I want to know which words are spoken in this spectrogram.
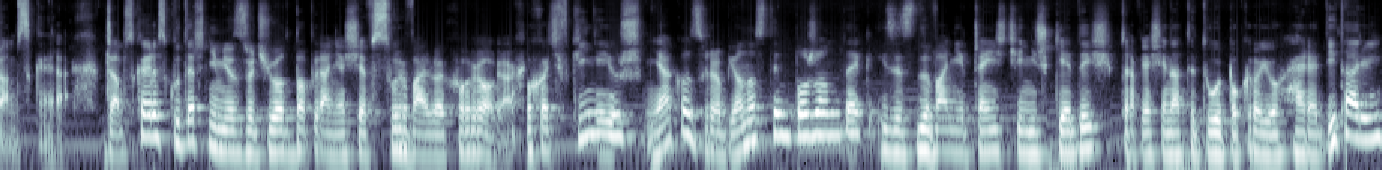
jumpscarach. Jumpscare skutecznie mnie odrzucił od babrania się w survival horrorach, bo choć w kinie już niejako zrobiono z tym porządek i zdecydowanie częściej niż kiedyś trafia się na tytuły pokroju Hereditary,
